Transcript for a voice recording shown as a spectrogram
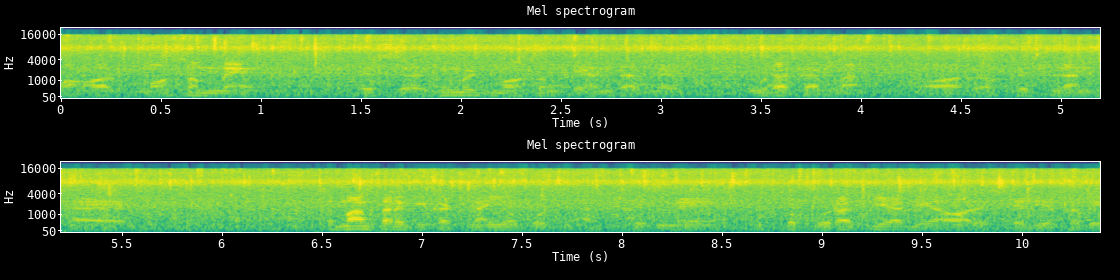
माहौल, मौसम में इस ह्यूमिड मौसम के अंदर में पूरा करना और फिसलन है तमाम तरह की कठिनाइयों को में इसको पूरा किया गया और इसके लिए सभी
